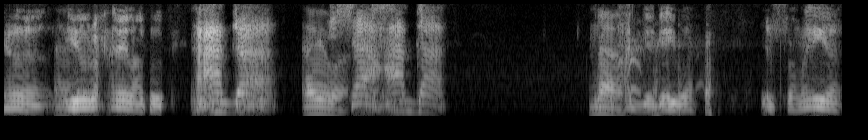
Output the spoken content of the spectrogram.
آه. يروح قايل على طول يا حاجة! أيوه. الشاي يا حاجة. نعم. الحاجة جايبة. الصينية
